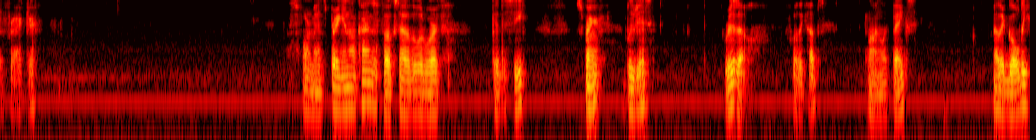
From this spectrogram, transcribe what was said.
refractor. This format's bringing all kinds of folks out of the woodwork. Good to see. Springer, Blue Jays. Rizzo for the Cubs, along with Banks. Another Goldie,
